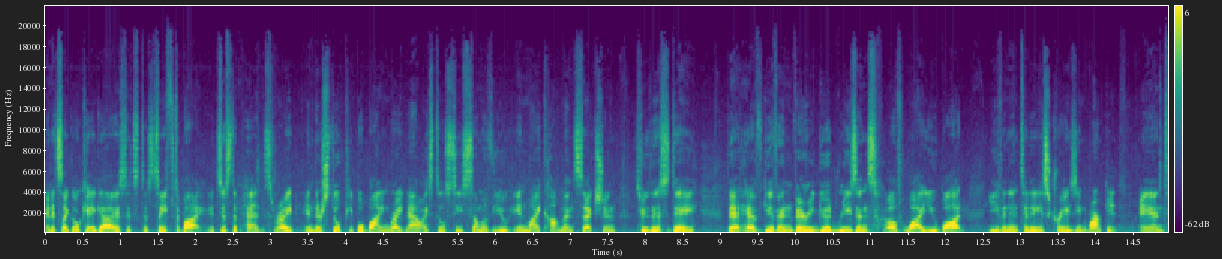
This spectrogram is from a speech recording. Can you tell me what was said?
and it's like, okay, guys, it's safe to buy. It just depends, right? And there's still people buying right now. I still see some of you in my comment section to this day that have given very good reasons of why you bought, even in today's crazy market. And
